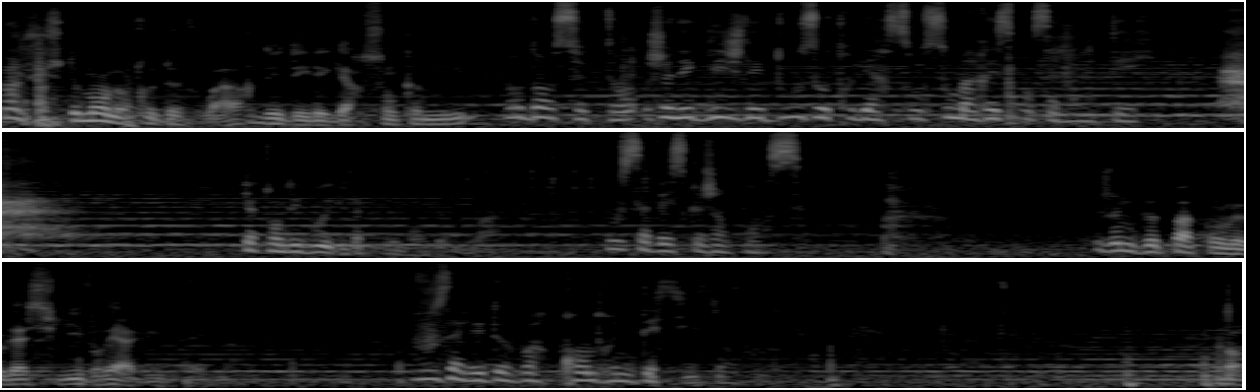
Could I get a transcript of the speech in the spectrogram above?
pas justement notre devoir d'aider les garçons comme lui Pendant ce temps, je néglige les douze autres garçons sous ma responsabilité. Qu'attendez-vous exactement de moi? Vous savez ce que j'en pense. Je ne veux pas qu'on le laisse livrer à lui-même. Vous allez devoir prendre une décision. Bon,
